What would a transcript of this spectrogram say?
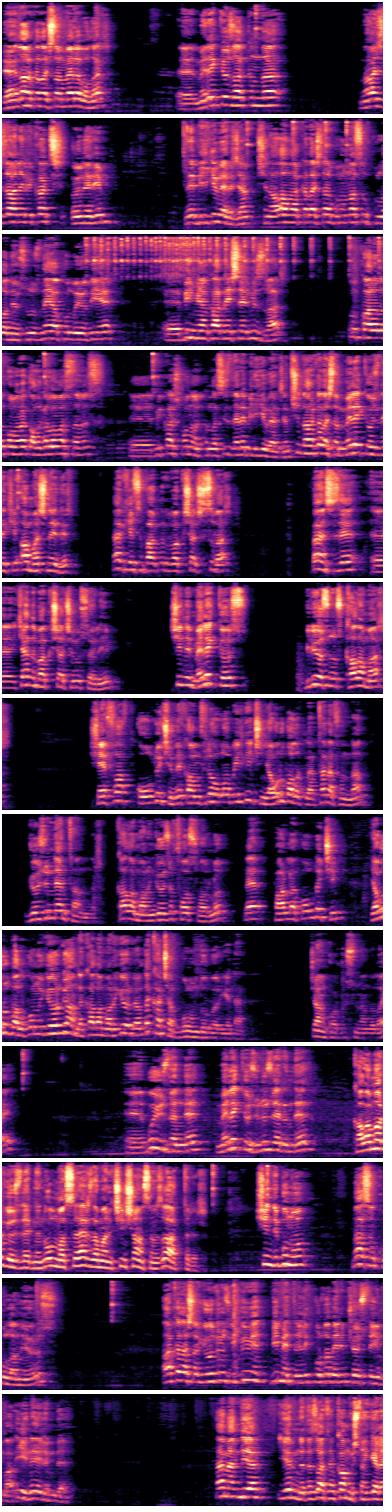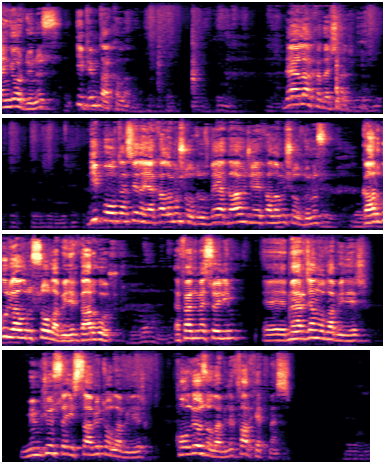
Değerli arkadaşlar merhabalar. Ee, Melek Göz hakkında nacizane birkaç önerim ve bilgi vereceğim. Şimdi alan arkadaşlar bunu nasıl kullanıyorsunuz, ne yapılıyor diye e, bilmeyen kardeşlerimiz var. Bu karalık olarak algılamazsanız e, birkaç konu hakkında sizlere bilgi vereceğim. Şimdi arkadaşlar melek gözdeki amaç nedir? Herkesin farklı bir bakış açısı var. Ben size e, kendi bakış açımı söyleyeyim. Şimdi melek göz biliyorsunuz kalamar şeffaf olduğu için ve kamufle olabildiği için yavru balıklar tarafından gözünden tanınır. Kalamarın gözü fosforlu ve parlak olduğu için yavru balık onu gördüğü anda kalamarı gördüğü anda kaçar bulunduğu bölgeden. Can korkusundan dolayı. Ee, bu yüzden de melek gözün üzerinde kalamar gözlerinin olması her zaman için şansınızı arttırır. Şimdi bunu nasıl kullanıyoruz? Arkadaşlar gördüğünüz gibi bir metrelik burada benim kösteğim var. İğne elimde. Hemen diğer yerinde de zaten kamıştan gelen gördüğünüz ipim takılı. Değerli arkadaşlar, dip oltasıyla yakalamış olduğunuz veya daha önce yakalamış olduğunuz gargur yavrusu olabilir, gargur. Efendime söyleyeyim, e, mercan olabilir, mümkünse istavrit olabilir, kolyoz olabilir, fark etmez.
